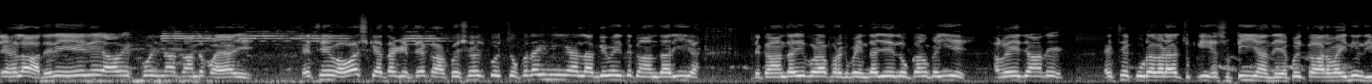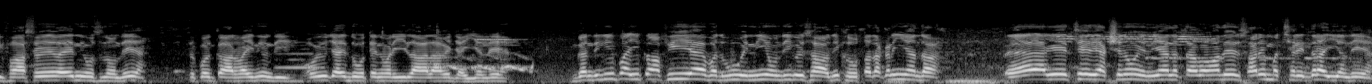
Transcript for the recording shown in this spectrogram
ਤੇ ਹਾਲਾਤ ਇਹ ਤੇ ਆ ਵੇਖੋ ਇੰਨਾ ਗੰਦ ਪਾਇਆ ਜੀ। ਇੱਥੇ ਵਾਵਾ ਸ਼ਿਕਾਇਤਾਂ ਕੀਤੀਆਂ, ਕਾਰਪੋਰੇਸ਼ਨ ਕੋਈ ਚੁੱਕਦਾ ਹੀ ਨਹੀਂ ਆ, ਲਾਗੇ ਮੇਰੀ ਦੁਕਾਨਦਾਰੀ ਆ। ਦੁਕਾਨਦਾਰੀ ਬੜਾ ਫ਼ਰਕ ਪੈਂਦਾ ਜੇ ਲੋਕਾਂ ਨੂੰ ਕਹੀਏ, ਅਗਲੇ ਜਾਂ ਤੇ ਇੱਥੇ ਕੂੜਾ ਗੜਾ ਚੁੱਕੀ, ਸੁੱਟੀ ਜਾਂਦੇ ਆ, ਕੋਈ ਕਾਰਵਾਈ ਨਹੀਂ ਹੁੰਦੀ ਫਾਸਟਵੇ ਨਿਊਜ਼ ਲਾਉਂਦੇ ਆ। ਤੇ ਕੋਈ ਕਾਰਵਾਈ ਨਹੀਂ ਹੁੰਦੀ। ਉਹ ਵੀ ਵਿਚਾਰੇ ਦੋ ਤਿੰਨ ਵਾਰੀ ਲਾ ਲਾ ਕੇ ਜਾਈ ਜਾਂਦੇ ਆ। ਗੰਦਗੀ ਭਾਈ ਕਾਫੀ ਹੈ, ਬਦਬੂ ਇੰਨੀ ਆਉਂਦੀ, ਕੋਈ ਹਿਸਾਬ ਨਹੀਂ, ਖਲੋਤਾ ਤੱਕ ਨਹੀਂ ਜਾਂਦਾ। ਇਹ ਹੈ ਕਿ ਇੱਥੇ ਰਿਐਕਸ਼ਨ ਹੋ ਜਾਂਦੀਆਂ, ਲੱਤਾਂ ਬਾਹਾਂ ਦੇ ਸਾਰੇ ਮੱਛਰ ਇੱਧਰ ਆਈ ਜਾਂਦੇ ਆ।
